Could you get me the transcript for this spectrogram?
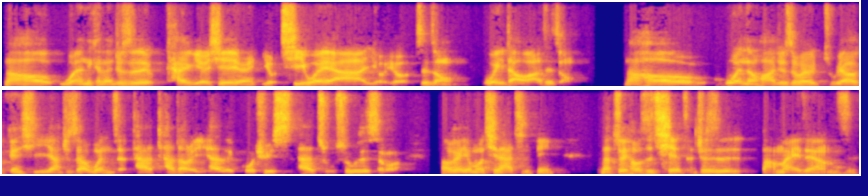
然后闻可能就是他有些人有气味啊，有有这种味道啊这种。然后问的话，就是会主要跟西医一样，就是要问诊他他到底他的过去史，他的主诉是什么。OK，有没有其他疾病？那最后是切诊，就是把脉这样子。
